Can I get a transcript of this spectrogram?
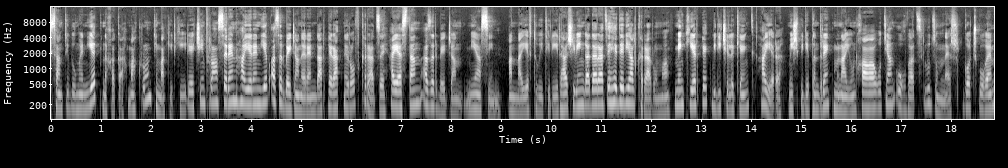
Այս հանդիպումեն յետ նախագահ Մակրոն թիմակիրքի իր էջին ֆրանսերեն, հայերեն եւ ադրբեջաներեն դարբերակներով քրած է Հայաստան-Ադրբեջան միասին։ Ան նաեւ Twitter-ի իր հաշիվին գդարած է հետեւյալ քրարումը. Մենք երբեք պիտի չլքենք հայերը։ Միշտ պիտի փնտրենք կընտրենք մնայուն խաղաղության ուղված լուծումներ։ Գոչ կուղեմ,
